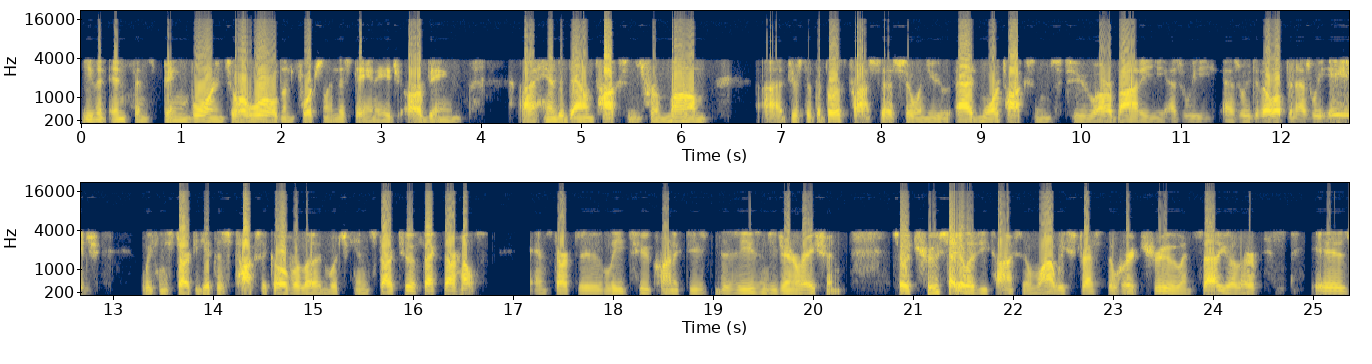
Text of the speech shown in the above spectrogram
even infants being born into our world, unfortunately, in this day and age, are being uh, handed down toxins from mom uh, just at the birth process. So when you add more toxins to our body as we as we develop and as we age, we can start to get this toxic overload, which can start to affect our health and start to lead to chronic de- disease and degeneration. So true cellular detox, and why we stress the word true and cellular, is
